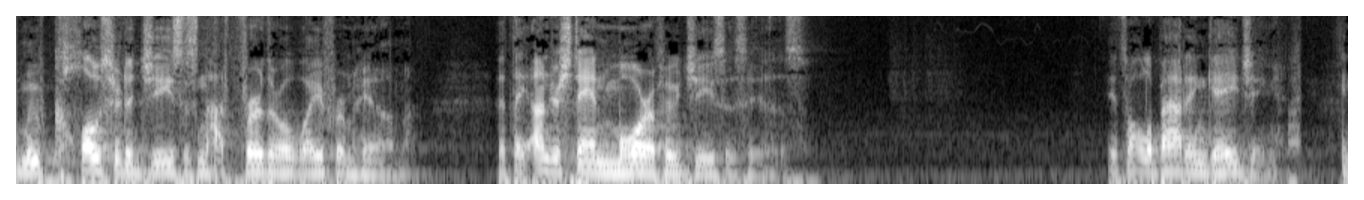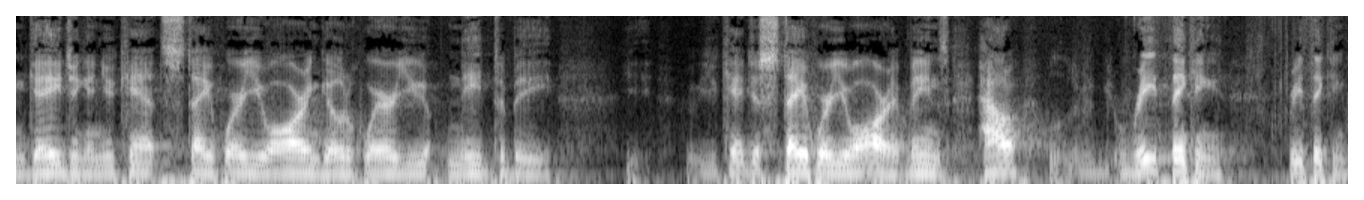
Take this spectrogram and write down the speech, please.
move closer to Jesus, not further away from Him. That they understand more of who Jesus is. It's all about engaging. Engaging, and you can't stay where you are and go to where you need to be you can't just stay where you are. It means how rethinking, rethinking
